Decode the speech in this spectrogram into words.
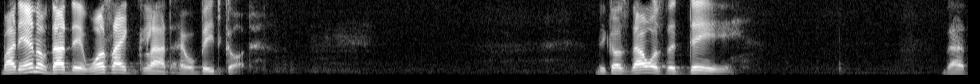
By the end of that day, was I glad I obeyed God? Because that was the day that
